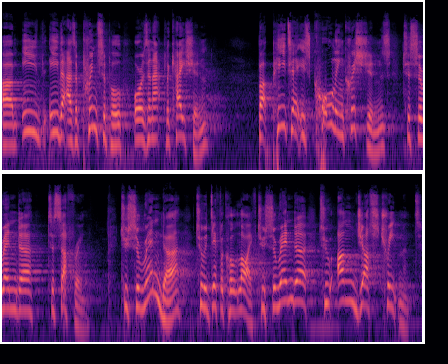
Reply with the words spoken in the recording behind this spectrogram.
um, either as a principle or as an application. But Peter is calling Christians to surrender to suffering, to surrender to a difficult life, to surrender to unjust treatment.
